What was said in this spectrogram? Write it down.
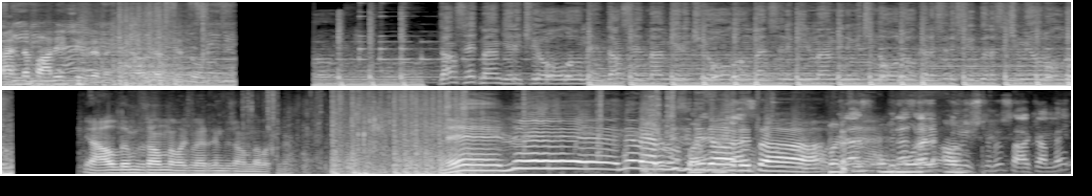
Ben de fareyi çeviremedim. Biraz kötü oldu. Dans etmem gerekiyor oğlum hep dans etmem gerekiyor oğlum Ben seni bilmem benim için doğru Karışır ışıkları seçemiyor oldum Ya aldığımız round'a bak verdiğimiz round'a bak ne. Ne ne ne vermesi dedi Biraz- adeta. Bakın Biraz, biraz ayıp konuştunuz Hakan Bey.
